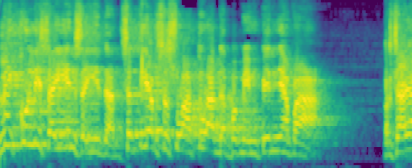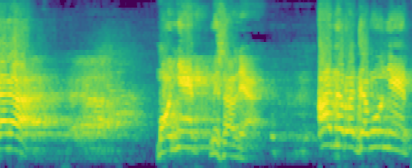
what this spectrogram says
Likuli sayyin sayyidan. Setiap sesuatu ada pemimpinnya, Pak. Percaya nggak? Monyet misalnya. Ada raja monyet.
